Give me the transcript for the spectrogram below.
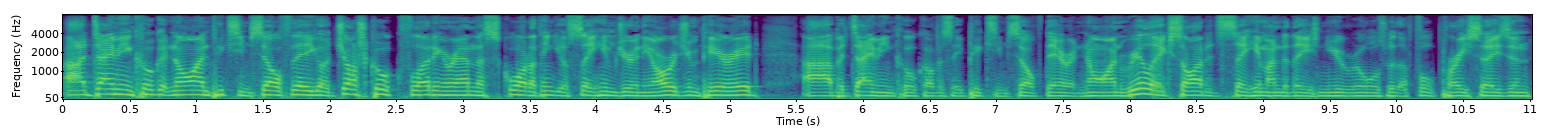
Uh, Damien Cook at nine picks himself there. You got Josh Cook floating around the squad. I think you'll see him during the Origin period. Uh, but Damien Cook obviously picks himself there at nine. Really excited to see him under these new rules with a full preseason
